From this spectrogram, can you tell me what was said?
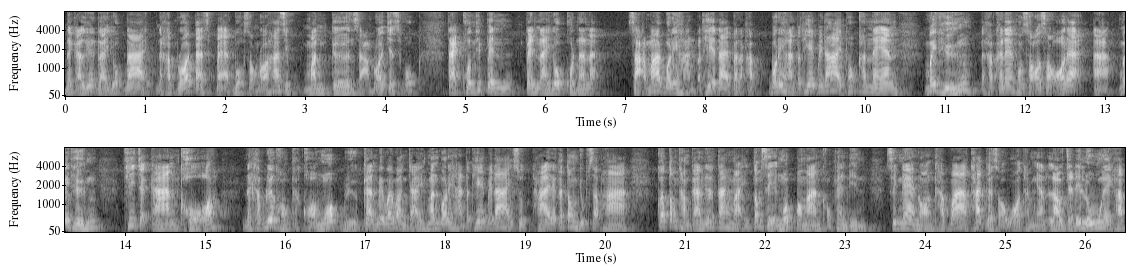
ในการเลือกนายกได้นะครับ188บวก250 มันเกิน 376 แต่คนที่เป็นเป็นนายกคนนั้นอะ สามารถบริหารประเทศได้ปะล่ะครับ บริหารประเทศไม่ได้ เพราะคะแนนไม่ถึงนะครับคะแนนของสสเนี่ยอ่าไม่ถึงที่จะการขอนะครับเรื่องของของงบหรือการไม่ไว้วางใจ มันบริหารประเทศไม่ได้ สุดท้ายแล้วก็ต้องยุบสภา ก็ต้องทำการเลือกตั้งใหม่ ต้องเสียงบประมาณของแผ่นดิน ซึ่งแน่นอนครับว่าถ้าเกิดสวทำงานเราจะได้รู้ไงครับ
